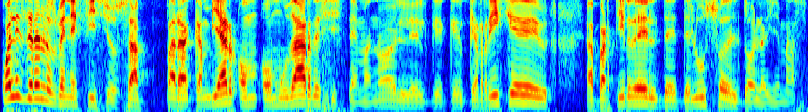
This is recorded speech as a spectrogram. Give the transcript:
¿cuáles eran los beneficios? O sea, para cambiar o, mudar de sistema, ¿no? El, que, el que, rige a partir del, de, del, uso del dólar y demás.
